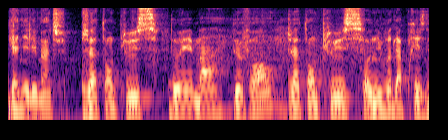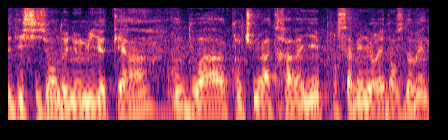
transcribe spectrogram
gagner les matchs. J'attends plus de Emma devant, j'attends plus au niveau de la prise de décision de nos milieux de terrain. On doit continuer à travailler pour s'améliorer dans ce domaine.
